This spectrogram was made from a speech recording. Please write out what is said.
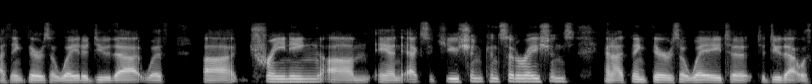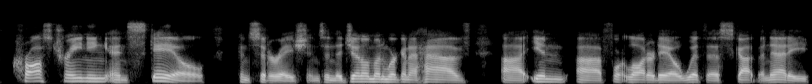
I think there's a way to do that with uh, training um, and execution considerations, and I think there's a way to to do that with cross training and scale considerations. And the gentleman we're going to have uh, in uh, Fort Lauderdale with us, Scott Benetti,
